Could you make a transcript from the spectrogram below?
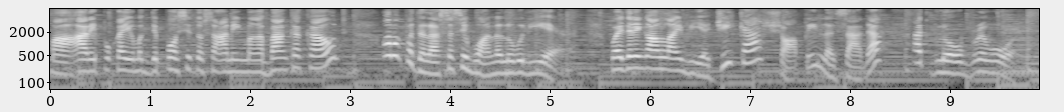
maaari po kayong magdeposito sa aming mga bank account o magpadala sa Cebuana Luwalier. Pwede rin online via GCash, Shopee, Lazada at Globe Rewards.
